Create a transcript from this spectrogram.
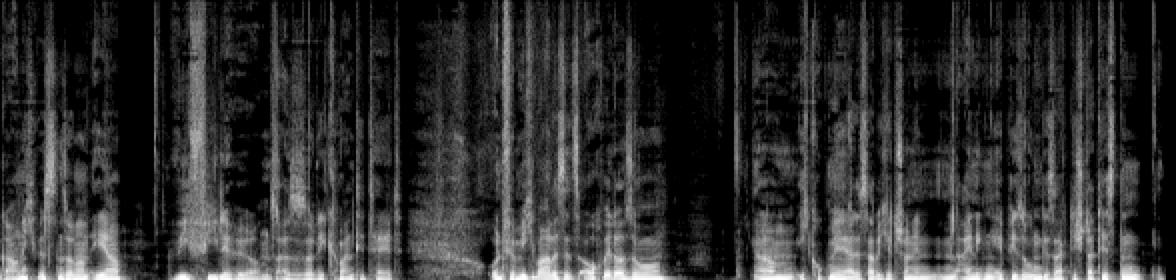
gar nicht wissen, sondern eher, wie viele hören's, also so die Quantität. Und für mich war das jetzt auch wieder so, ähm, ich gucke mir ja, das habe ich jetzt schon in, in, einigen Episoden gesagt, die Statistiken,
